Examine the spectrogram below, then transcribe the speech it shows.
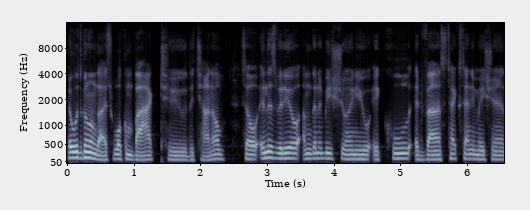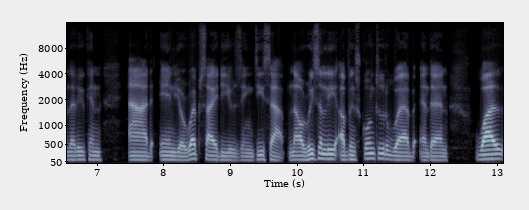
Hey, what's going on guys? Welcome back to the channel. So in this video, I'm going to be showing you a cool advanced text animation that you can add in your website using GSAP. Now, recently I've been scrolling through the web and then while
